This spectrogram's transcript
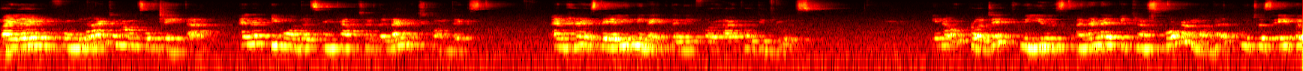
By learning from large amounts of data, NLP models can capture the language context, and hence they eliminate the need for hard-coded rules. In our project, we used an NLP transformer model, which was able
